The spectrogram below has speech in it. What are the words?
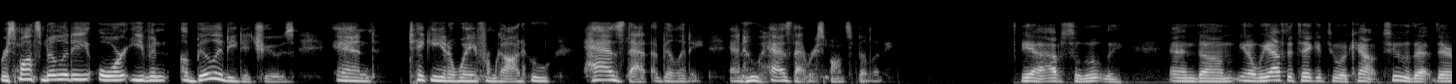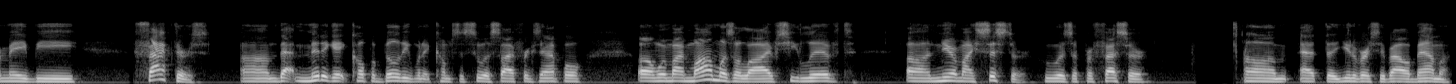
responsibility or even ability to choose and taking it away from God who has that ability and who has that responsibility. Yeah, absolutely. And, um, you know, we have to take into account, too, that there may be factors um, that mitigate culpability when it comes to suicide. For example, uh, when my mom was alive, she lived uh, near my sister, who was a professor um, at the University of Alabama.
